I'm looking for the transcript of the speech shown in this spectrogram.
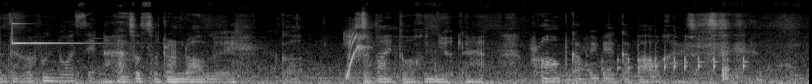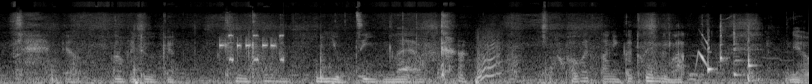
นแต่ว่าเพิ่งนวดเสร็จนะฮะสดๆร้อนๆเลย ก็สบายตัวขึ้นเยอะนะฮะพร้อมกับไปแบกกระเป๋าค่ะ เดี๋ยวเราไปดูกันทุ่งทุ่งมีอยู่จริงแล้วค่ะ เพราะว่าตอนนี้ก็ทุ่มหนึ่งละ เดี๋ยว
